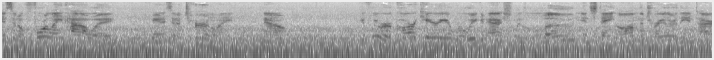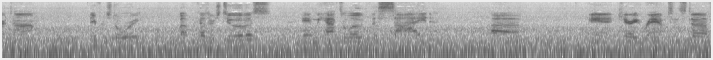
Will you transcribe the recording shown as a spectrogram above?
it's in a four-lane highway and it's in a turn lane. Now, if we were a car carrier where we could actually load and stay on the trailer the entire time, different story. But because there's two of us and we have to load the side uh, and carry ramps and stuff,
